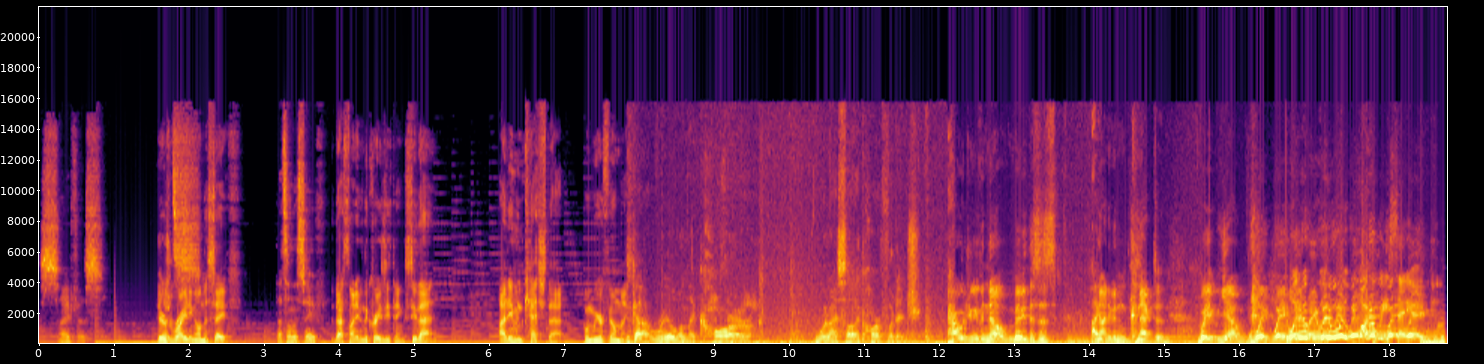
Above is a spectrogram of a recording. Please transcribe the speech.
Siphus. There's That's- writing on the safe. That's on the safe? That's not even the crazy thing. See that? I didn't even catch that when we were filming. It got real in the car when I saw the car footage. How would you even know? Maybe this is I- not even connected. Wait, yeah, wait, wait, What wait, are- wait, who- wait, wait, wait. what are we wait, saying? wait.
